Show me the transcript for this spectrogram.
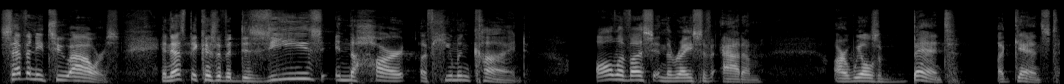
72 hours. And that's because of a disease in the heart of humankind. All of us in the race of Adam, our wills bent against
